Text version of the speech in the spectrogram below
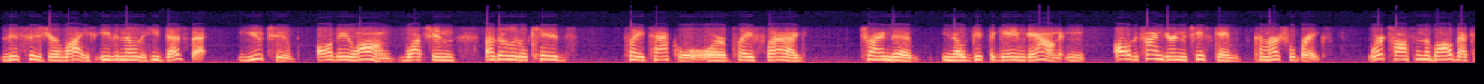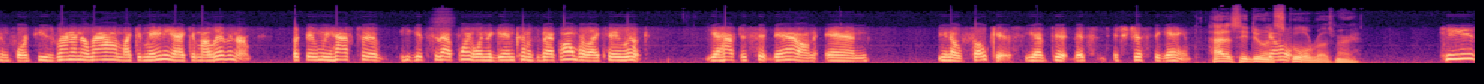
this is your life, even though he does that. YouTube all day long, watching other little kids play tackle or play flag, trying to, you know, get the game down. And all the time during the Chiefs game, commercial breaks. We're tossing the ball back and forth. He's running around like a maniac in my living room. But then we have to, he gets to that point when the game comes back on, we're like, hey, look, you have to sit down and, you know, focus. You have to, it's, it's just the game. How does he do in Don't- school, Rosemary? He's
